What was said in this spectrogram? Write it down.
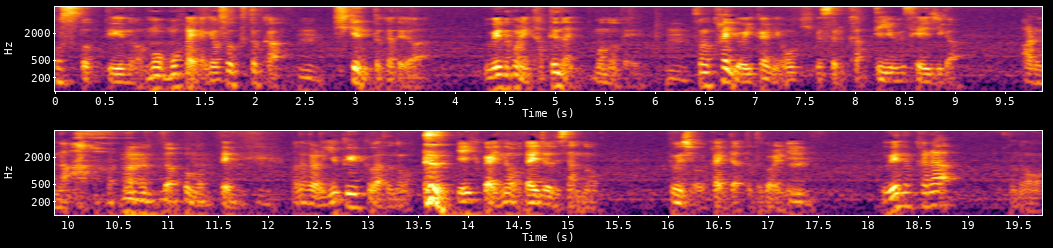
ポストっていうのはもうもはや予測とかうん試験とかでは上の方に立てないものでうんその会をいかに大きくするかっていう政治があるなうん。と思って、うん。まあだからゆくゆくはその 芸育会の大乗寺さんの文章が書いてあったところに、上野からその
